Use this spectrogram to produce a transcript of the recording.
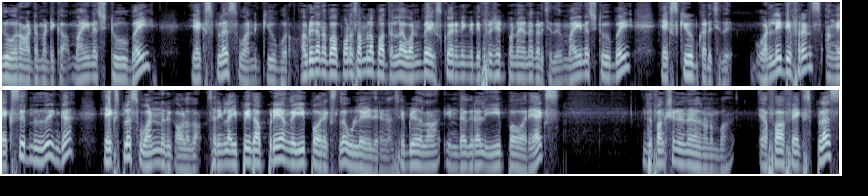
இது வரும் ஆட்டோமேட்டிக்காக minus two by x plus one cube வரும். அப்படி தான் நம்ம போன சம்மில் பார்த்தோம்ல ஒன் பை எக்ஸ் ஸ்கொயர் நீங்கள் டிஃப்ரென்ஷியேட் பண்ணால் என்ன கிடச்சிது? Minus two by x cube கிடச்சிது. ஒன்லி டிஃப்ரென்ஸ் அங்கே எக்ஸ் இருந்தது இங்கே எக்ஸ் ப்ளஸ் ஒன் இருக்குது அவ்வளோதான் சரிங்களா? இப்போ இது அப்படியே அங்கே இ e பவர் எக்ஸில் உள்ளே எழுதிடுங்க ஸோ எப்படி எழுதலாம். இன்டகிரல் இ பவர் எக்ஸ் இந்த ஃபங்க்ஷன் என்ன எழுதணும் நம்ம? F of x plus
